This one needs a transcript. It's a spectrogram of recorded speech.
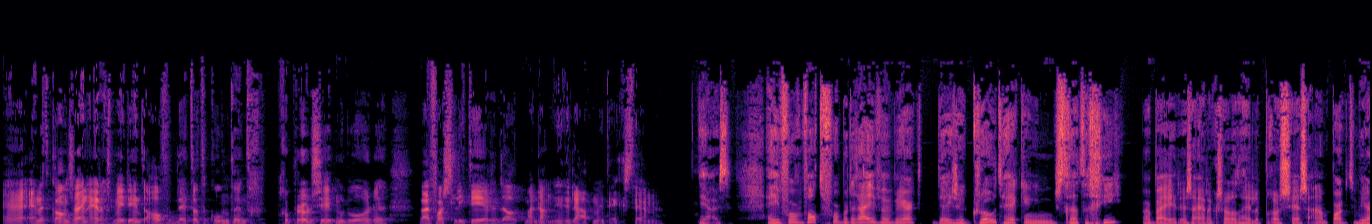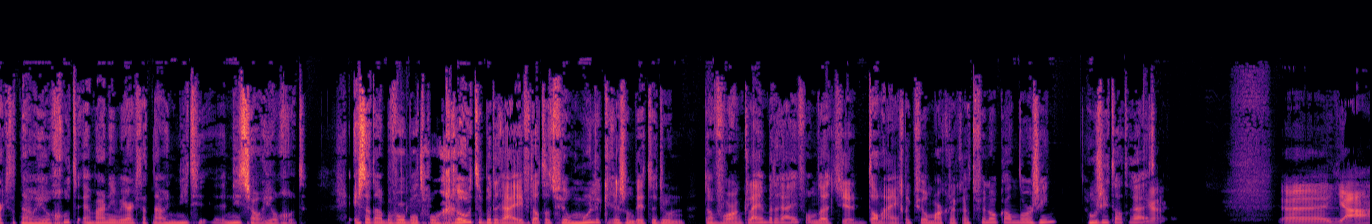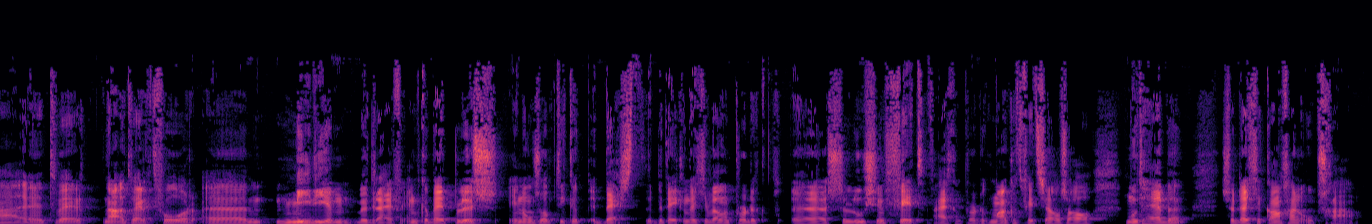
uh, en het kan zijn ergens midden in het alfabet dat de content geproduceerd moet worden. Wij faciliteren dat, maar dan inderdaad met externe. Juist. Hey, voor wat voor bedrijven werkt deze growth hacking strategie, waarbij je dus eigenlijk zo dat hele proces aanpakt, werkt dat nou heel goed en wanneer werkt dat nou niet, eh, niet zo heel goed? Is dat nou bijvoorbeeld voor grote bedrijven dat het veel moeilijker is om dit te doen dan voor een klein bedrijf, omdat je dan eigenlijk veel makkelijker het funnel kan doorzien? Hoe ziet dat eruit? Ja. Uh, ja, het werkt, nou, het werkt voor uh, medium bedrijven. MKB Plus in onze optiek het, best. Dat betekent dat je wel een product uh, solution fit, of eigenlijk een product market fit zelfs al, moet hebben, zodat je kan gaan opschalen.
